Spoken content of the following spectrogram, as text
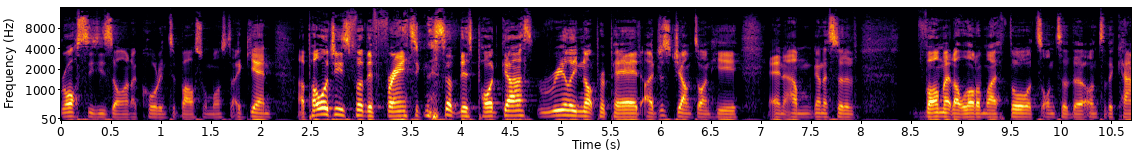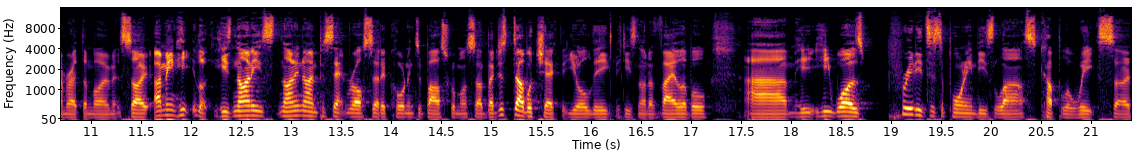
rosters he's on according to Basketball Monster. Again, apologies for the franticness of this podcast. Really not prepared. I just jumped on here and I'm going to sort of vomit a lot of my thoughts onto the onto the camera at the moment. So I mean, he, look, he's 99 percent rostered according to Basketball Monster, but just double check that your league that he's not available. Um, he he was pretty disappointing these last couple of weeks. So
